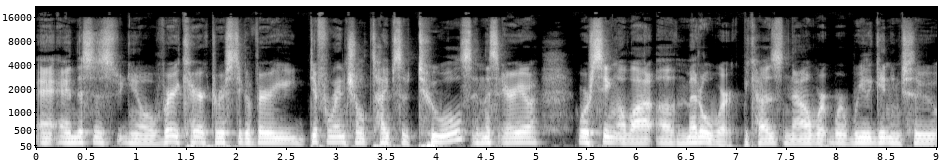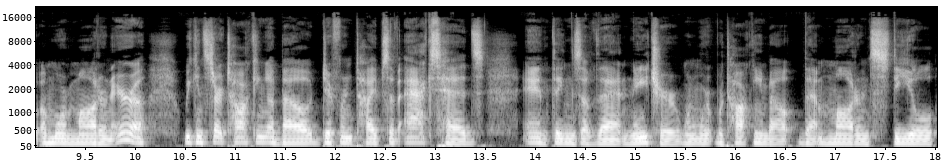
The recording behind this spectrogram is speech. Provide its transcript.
And, and this is you know very characteristic of very differential types of tools in this area. We're seeing a lot of metalwork because now we're, we're really getting to a more modern era. We can start talking about different types of axe heads and things of that nature when we're, we're talking about that modern steel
